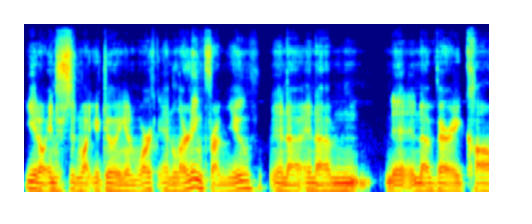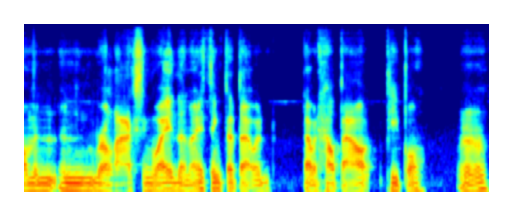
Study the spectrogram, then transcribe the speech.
you know interested in what you're doing and work and learning from you in a in a in a very calm and, and relaxing way then i think that that would that would help out people I don't know.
